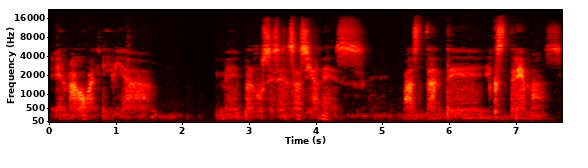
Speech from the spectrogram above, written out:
El mago Valdivia me produce sensaciones bastante extremas,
